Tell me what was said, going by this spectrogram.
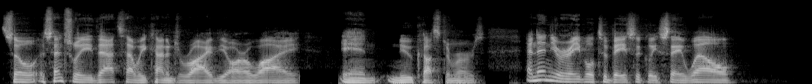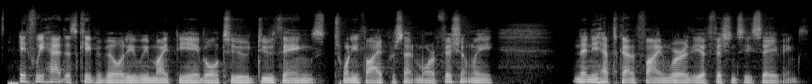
So essentially, that's how we kind of derive the ROI in new customers. And then you're able to basically say, well, if we had this capability, we might be able to do things 25% more efficiently. And then you have to kind of find where the efficiency savings.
